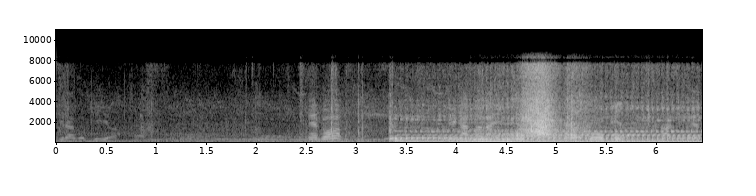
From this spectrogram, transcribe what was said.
พี่ดาวเป็นพี่เหรอแมนบอเจ๊ขันเท่าไหร่โอเคสามสิบเอ็ด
